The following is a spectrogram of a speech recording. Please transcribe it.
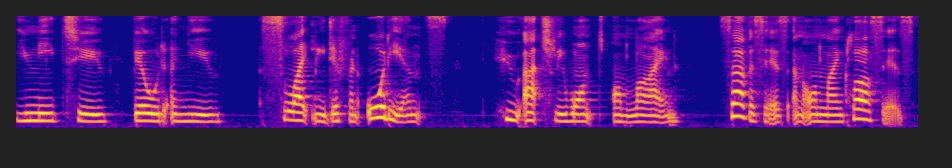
you need to build a new, slightly different audience who actually want online services and online classes.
